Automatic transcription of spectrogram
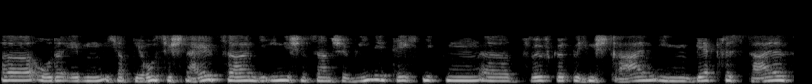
äh, oder eben, ich habe die russischen Heilzahlen, die indischen Sanchevini-Techniken, äh, zwölf göttlichen Strahlen im Bergkristall.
